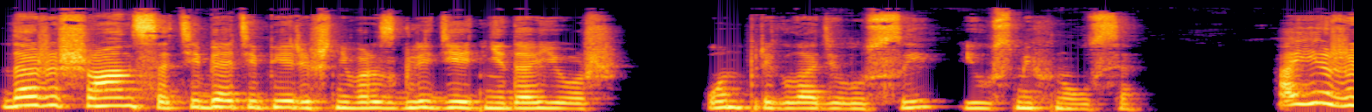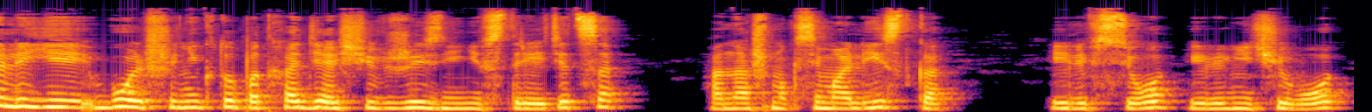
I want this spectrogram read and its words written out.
Даже шанса тебя теперешнего разглядеть не даешь. Он пригладил усы и усмехнулся. А ежели ей больше никто подходящий в жизни не встретится, она ж максималистка, или все, или ничего.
